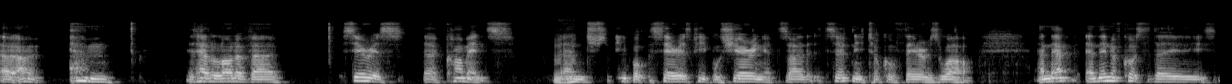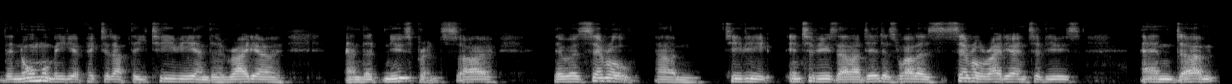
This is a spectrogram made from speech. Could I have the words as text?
uh, it had a lot of uh, serious uh, comments mm-hmm. and people serious people sharing it. So it certainly took off there as well. And that and then of course the the normal media picked it up, the TV and the radio and the newsprint. So there were several um, TV interviews that I did, as well as several radio interviews. And um,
